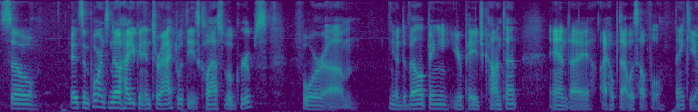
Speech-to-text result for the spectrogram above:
So it's important to know how you can interact with these collapsible groups for um, you know developing your page content and I, I hope that was helpful. Thank you.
